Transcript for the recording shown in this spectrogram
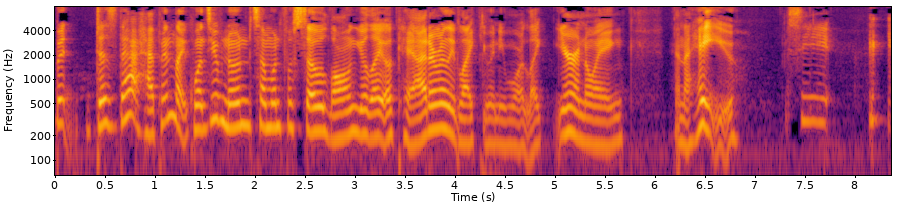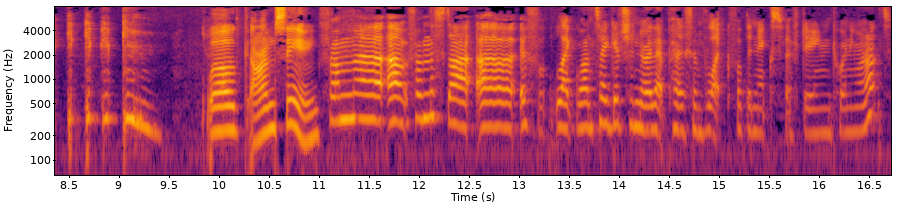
But does that happen? Like, once you've known someone for so long, you're like, okay, I don't really like you anymore. Like, you're annoying, and I hate you. See, Well, I'm seeing. from the um, from the start, uh, if like once I get to know that person for like for the next 15, 20 minutes,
